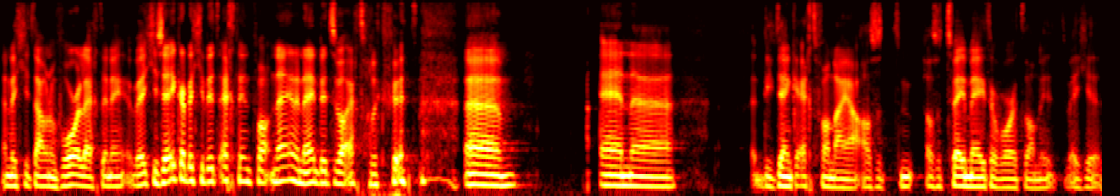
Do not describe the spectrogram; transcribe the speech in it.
En dat je het aan hem voorlegt. En weet je zeker dat je dit echt in... Nee, nee, nee, dit is wel echt wat ik vind. Um, en uh, die denken echt van, nou ja, als het, als het twee meter wordt, dan weet je...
